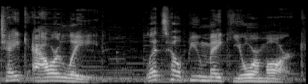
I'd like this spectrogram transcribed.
Take our lead. Let's help you make your mark.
